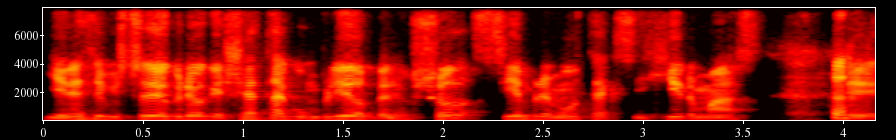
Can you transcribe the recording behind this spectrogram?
y en este episodio creo que ya está cumplido, pero yo siempre me gusta exigir más. Eh,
